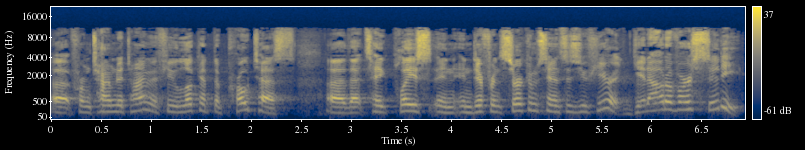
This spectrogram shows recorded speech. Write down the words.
uh, from time to time. If you look at the protests uh, that take place in, in different circumstances, you hear it. Get out of our city.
